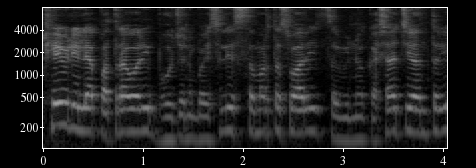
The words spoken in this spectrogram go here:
ठेवलेल्या पत्रावरी भोजन बैसली समर्थ स्वारी चवीनं कशाची अंतरी?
